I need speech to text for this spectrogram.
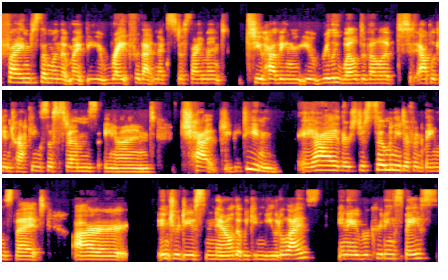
find someone that might be right for that next assignment to having you really well developed applicant tracking systems and chat GPT and AI. There's just so many different things that are introduced now that we can utilize in a recruiting space.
